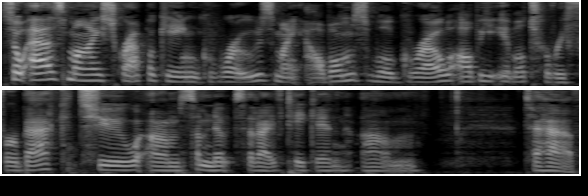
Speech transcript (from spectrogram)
So as my scrapbooking grows, my albums will grow. I'll be able to refer back to um, some notes that I've taken um, to have.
